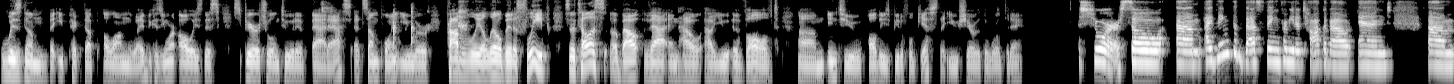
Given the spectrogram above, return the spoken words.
wisdom that you picked up along the way because you weren't always this spiritual intuitive badass. At some point you were probably a little bit asleep. So tell us about that and how how you evolved um, into all these beautiful gifts that you share with the world today. Sure. So um, I think the best thing for me to talk about, and um,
